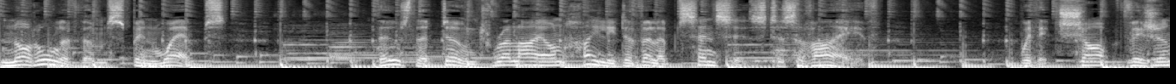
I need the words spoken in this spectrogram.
not all of them spin webs. Those that don't rely on highly developed senses to survive. With its sharp vision,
